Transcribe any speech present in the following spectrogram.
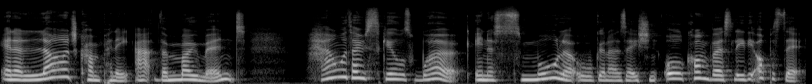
in a large company at the moment, how will those skills work in a smaller organization? Or conversely, the opposite.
